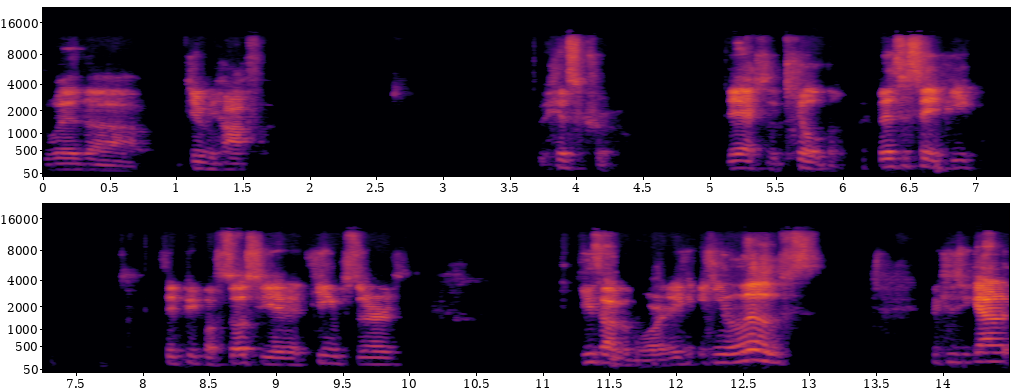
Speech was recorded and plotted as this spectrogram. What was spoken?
with uh, Jimmy Hoffa, his crew. They actually killed them. But it's the same people. Same people associated, Teamsters. He's on the board. He, he lives because you got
